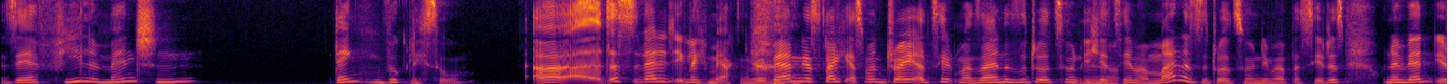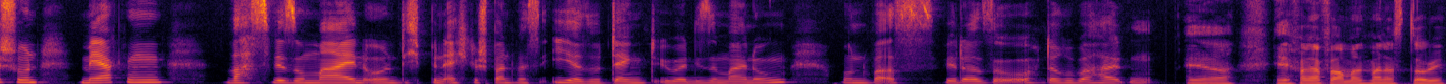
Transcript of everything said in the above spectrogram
sehr viele Menschen denken wirklich so. Aber äh, das werdet ihr gleich merken. Wir werden jetzt gleich erstmal, Dre erzählt mal seine Situation, ich Ja. erzähle mal meine Situation, die mir passiert ist. Und dann werdet ihr schon merken, was wir so meinen. Und ich bin echt gespannt, was ihr so denkt über diese Meinung und was wir da so darüber halten. Ja, ja ich fange einfach an mit meiner Story.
